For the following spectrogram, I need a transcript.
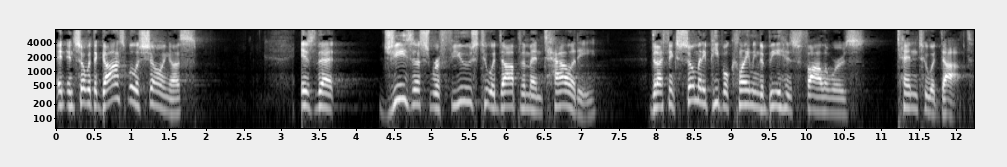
And, and so, what the gospel is showing us is that Jesus refused to adopt the mentality that I think so many people claiming to be his followers tend to adopt.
